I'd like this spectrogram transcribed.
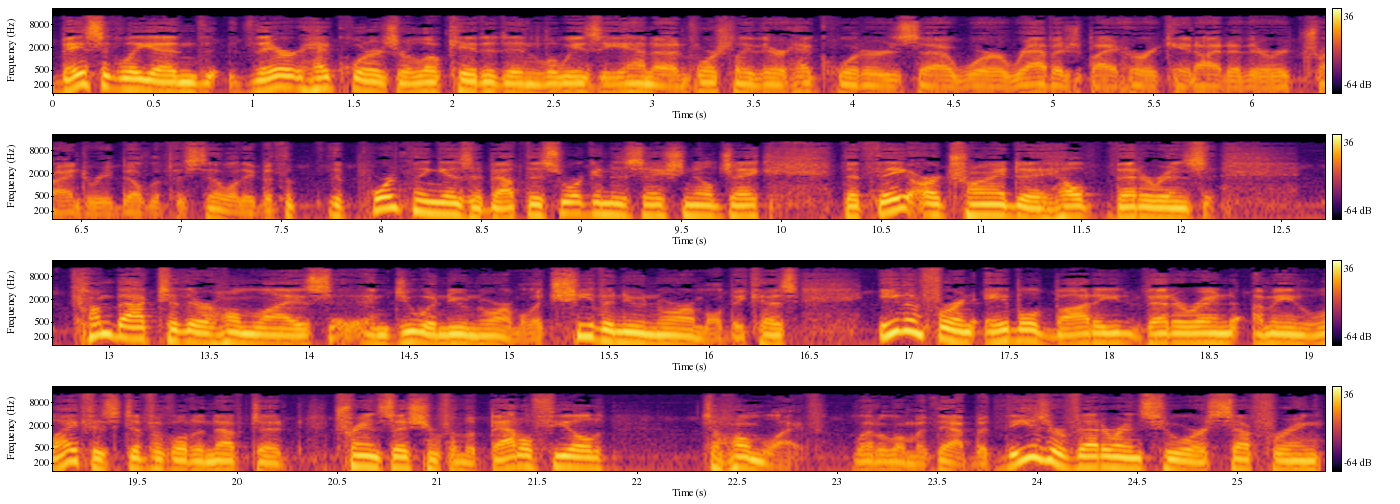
basically, and their headquarters are located in Louisiana. Unfortunately, their headquarters uh, were ravaged by Hurricane Ida. They were trying to rebuild the facility. But the, the important thing is about this organization, LJ, that they are trying to help veterans come back to their home lives and do a new normal, achieve a new normal. Because even for an able bodied veteran, I mean, life is difficult enough to transition from the battlefield to home life, let alone with that. But these are veterans who are suffering,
